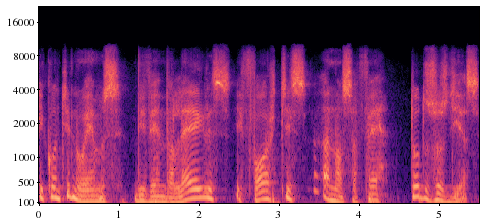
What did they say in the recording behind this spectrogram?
e continuemos vivendo alegres e fortes a nossa fé todos os dias.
